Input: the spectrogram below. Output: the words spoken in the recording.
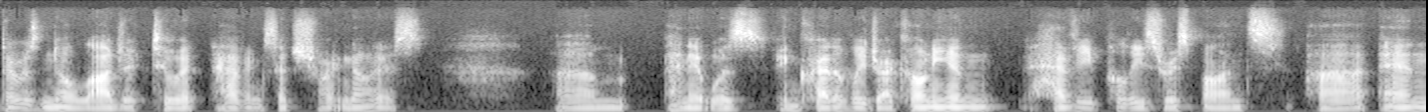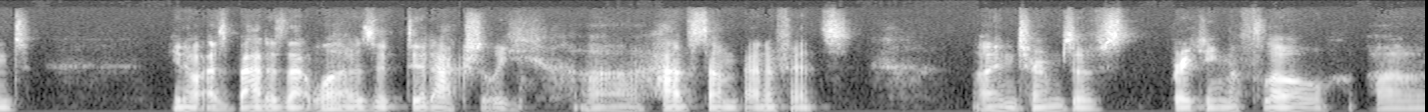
there was no logic to it having such short notice. Um, and it was incredibly draconian, heavy police response, uh, and you know, as bad as that was, it did actually uh, have some benefits uh, in terms of breaking the flow, uh,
